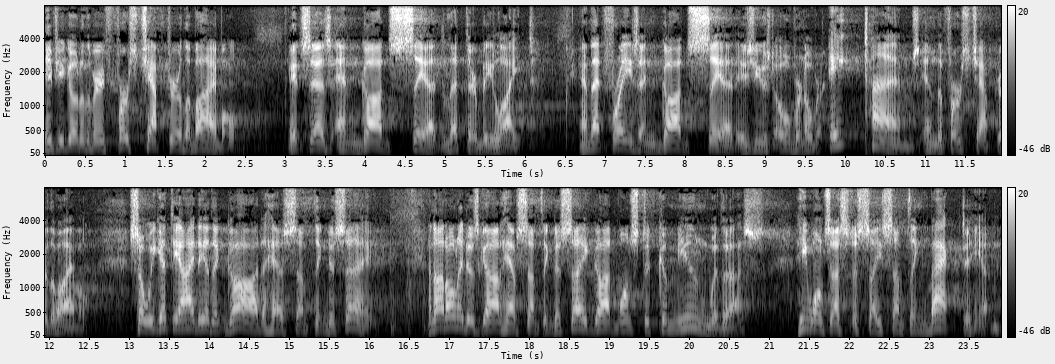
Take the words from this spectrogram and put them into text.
If you go to the very first chapter of the Bible, it says, And God said, Let there be light. And that phrase, and God said, is used over and over eight times in the first chapter of the Bible. So we get the idea that God has something to say. And not only does God have something to say, God wants to commune with us. He wants us to say something back to Him.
